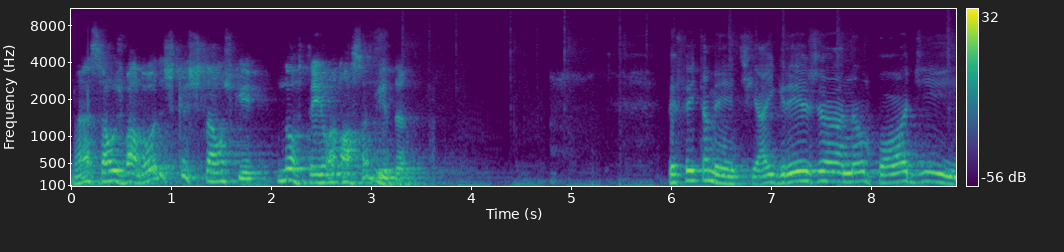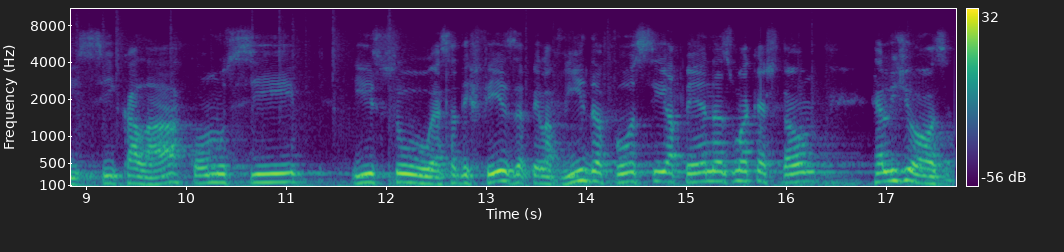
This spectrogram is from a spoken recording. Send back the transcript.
Né? São os valores cristãos que norteiam a nossa vida. Perfeitamente. A igreja não pode se calar como se isso, essa defesa pela vida fosse apenas uma questão religiosa.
